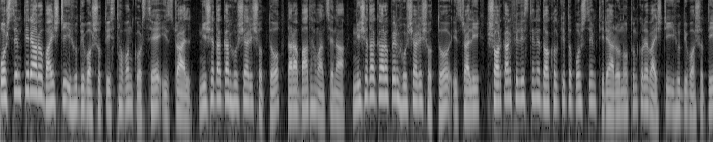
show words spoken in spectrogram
পশ্চিম তীরে আরও বাইশটি ইহুদি বসতি স্থাপন করছে ইসরায়েল। নিষেধাজ্ঞার হুঁশিয়ারি সত্য তারা বাধা মানছে না। নিষেধাজ্ঞা আরোপের হুঁশিয়ারি সত্য ইসরায়েলি সরকার ফিলিস্তিনে দখলকৃত পশ্চিম তীরে আরও নতুন করে বাইশটি ইহুদি বসতি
